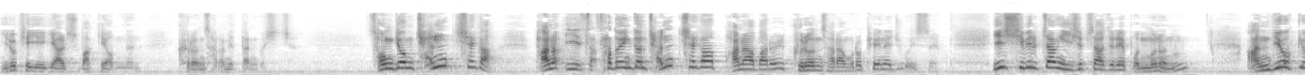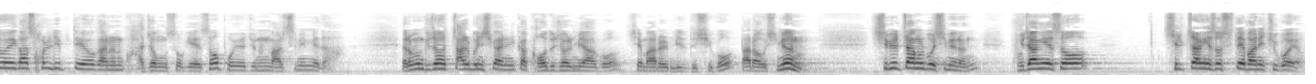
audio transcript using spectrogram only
이렇게 얘기할 수밖에 없는 그런 사람이었다는 것이죠. 성경 전체가 이 사도행전 전체가 바나바를 그런 사람으로 표현해 주고 있어요. 이 11장 24절의 본문은 안디옥 교회가 설립되어 가는 과정 속에서 보여주는 말씀입니다. 여러분 그저 짧은 시간이니까 거두절미하고 제 말을 믿으시고 따라오시면 11장을 보시면은 9장에서 7장에서 스테반이 죽어요.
